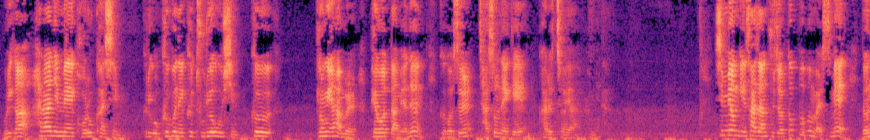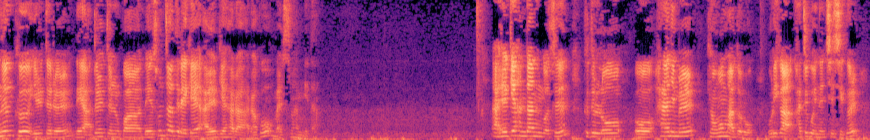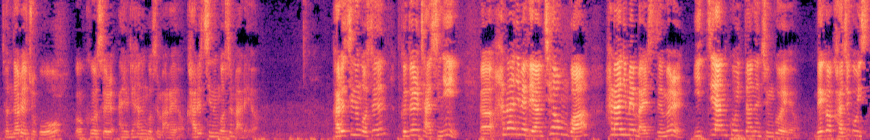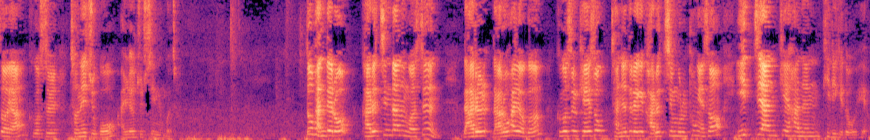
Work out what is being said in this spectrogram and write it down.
우리가 하나님의 거룩하심 그리고 그분의 그 두려우심 그 경외함을 배웠다면은 그것을 자손에게 가르쳐야 합니다. 신명기 4장 9절 끝부분 말씀에 너는 그 일들을 내 아들들과 내 손자들에게 알게 하라 라고 말씀합니다. 알게 한다는 것은 그들로 어, 하나님을 경험하도록 우리가 가지고 있는 지식을 전달해주고 어, 그것을 알게 하는 것을 말해요. 가르치는 것을 말해요. 가르치는 것은 그들 자신이 어, 하나님에 대한 체험과 하나님의 말씀을 잊지 않고 있다는 증거예요. 내가 가지고 있어야 그것을 전해주고 알려줄 수 있는 거죠. 또 반대로 가르친다는 것은 나를 나로 하여금 그것을 계속 자녀들에게 가르침을 통해서 잊지 않게 하는 길이기도 해요.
